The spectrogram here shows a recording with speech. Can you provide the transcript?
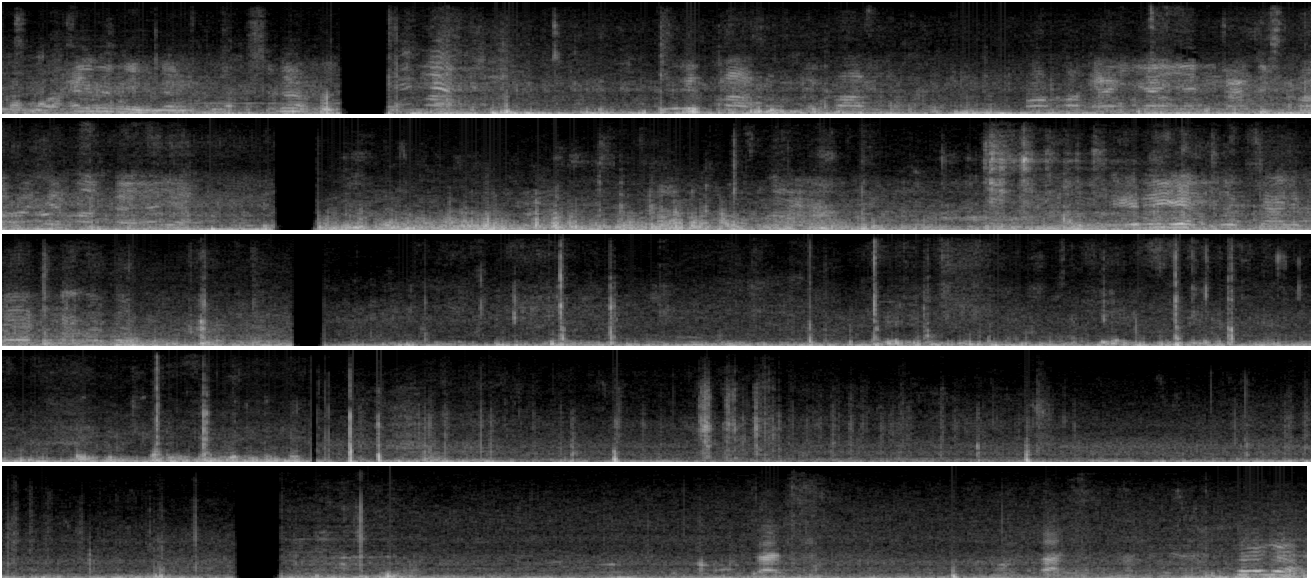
Yeah, it looks out of bed. 在，在，在的。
